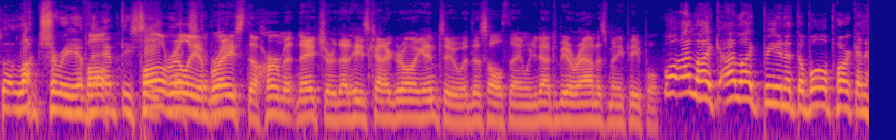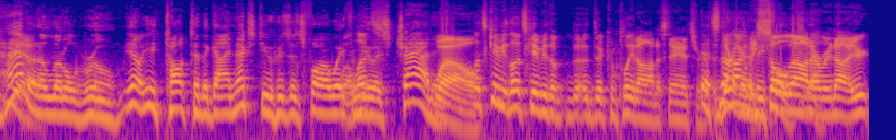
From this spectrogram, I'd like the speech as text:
Paul- luxury of Paul, the empty seat. Paul really next to me. embraced the hermit nature that he's kind of growing into with this whole thing when you don't have to be around as many people. Well, I like I like being at the ballpark and having Yeah. a little room. You know, you talk to the guy next to you who's as far away Well, from you let's- as Chad is. well, Let's give you let's give you the, the, the complete honest answer. It's They're not not gonna be be sold full, out no. every night. You're,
